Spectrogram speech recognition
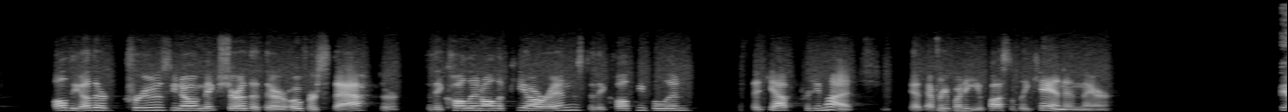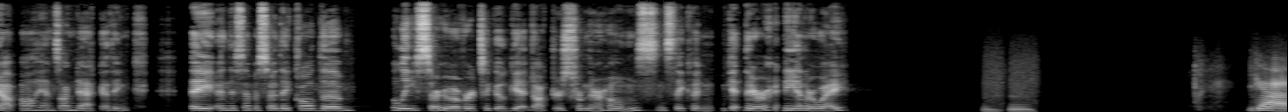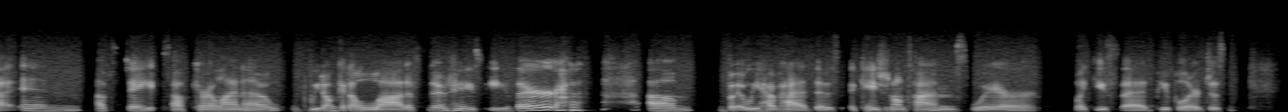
all the other crews, you know, and make sure that they're overstaffed, or do they call in all the PRNs? Do they call people in?" I said, "Yep, pretty much. Get everybody you possibly can in there." Yeah, all hands on deck. I think they in this episode they called the police or whoever to go get doctors from their homes since they couldn't get there any other way. hmm Yeah, in upstate South Carolina, we don't get a lot of snow days either. um, but we have had those occasional times where, like you said, people are just,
